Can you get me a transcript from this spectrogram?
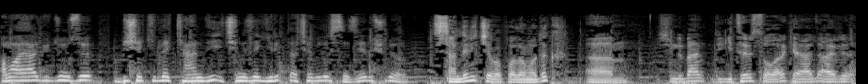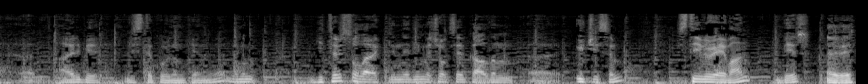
Ama hayal gücünüzü bir şekilde kendi içinize girip de açabilirsiniz diye düşünüyorum. Senden hiç cevap alamadık. Um, şimdi ben bir gitarist olarak herhalde ayrı e, ayrı bir liste kurdum kendime. Benim gitarist olarak dinlediğim ve çok zevk aldığım e, üç isim. Stevie Ray Vaughan bir. Evet.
